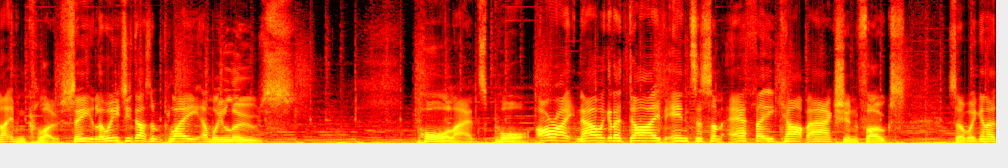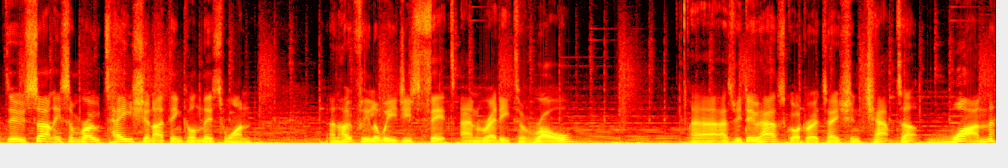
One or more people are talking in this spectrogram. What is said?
Not even close. See, Luigi doesn't play and we lose. Poor, lads. Poor. All right, now we're going to dive into some FA Cup action, folks. So we're going to do certainly some rotation, I think, on this one. And hopefully Luigi's fit and ready to roll. Uh, as we do have squad rotation. Chapter 1.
